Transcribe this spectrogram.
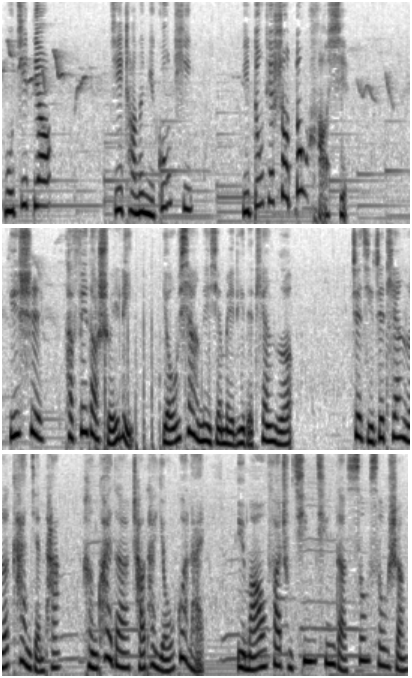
母鸡叼、机场的女工踢。比冬天受冻好些。于是它飞到水里，游向那些美丽的天鹅。这几只天鹅看见它，很快地朝它游过来，羽毛发出轻轻的嗖嗖声。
